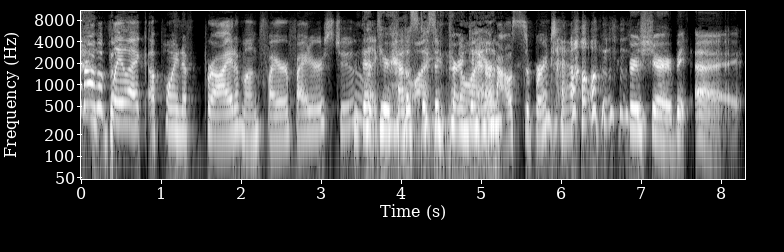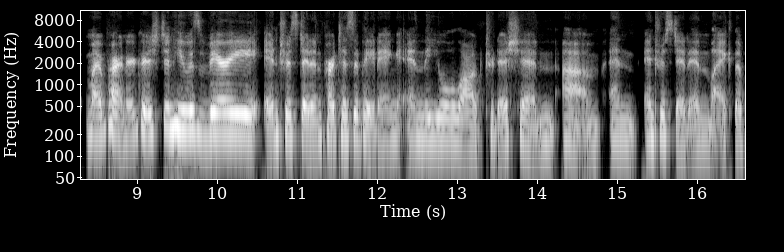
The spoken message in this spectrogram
Probably like a point of pride among firefighters too. That like, your you house want- doesn't you burn want down. Your house to burn down. for sure but uh my partner christian he was very interested in participating in the yule log tradition um and interested in like the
